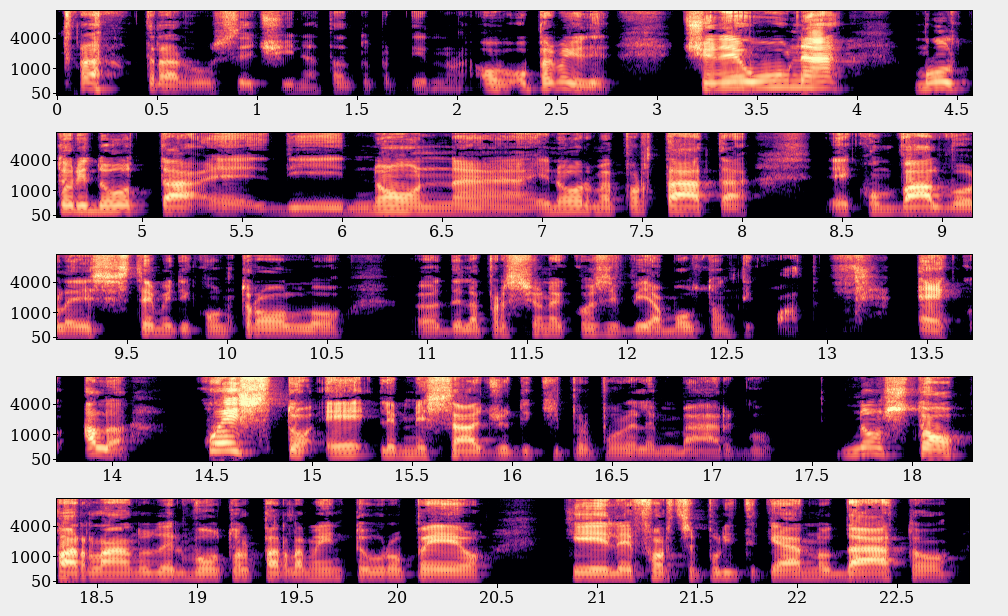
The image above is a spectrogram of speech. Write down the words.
tra, tra Russia e Cina, tanto per dirne una, o, o per meglio dire, ce n'è una molto ridotta eh, di non eh, enorme portata e con valvole e sistemi di controllo eh, della pressione e così via molto antiquata. Ecco, allora questo è il messaggio di chi propone l'embargo. Non sto parlando del voto al Parlamento europeo che le forze politiche hanno dato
